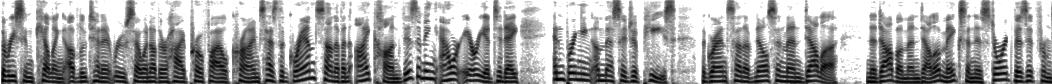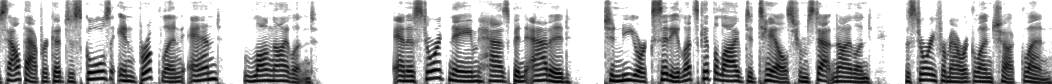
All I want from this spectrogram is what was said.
The recent killing of Lieutenant Russo and other high profile crimes has the grandson of an icon visiting our area today and bringing a message of peace. The grandson of Nelson Mandela, Ndaba Mandela, makes an historic visit from South Africa to schools in Brooklyn and Long Island. An historic name has been added to New York City. Let's get the live details from Staten Island. The story from our Glenn Schuck. Glenn.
